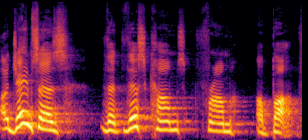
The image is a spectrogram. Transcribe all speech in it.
Uh, James says that this comes from above.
